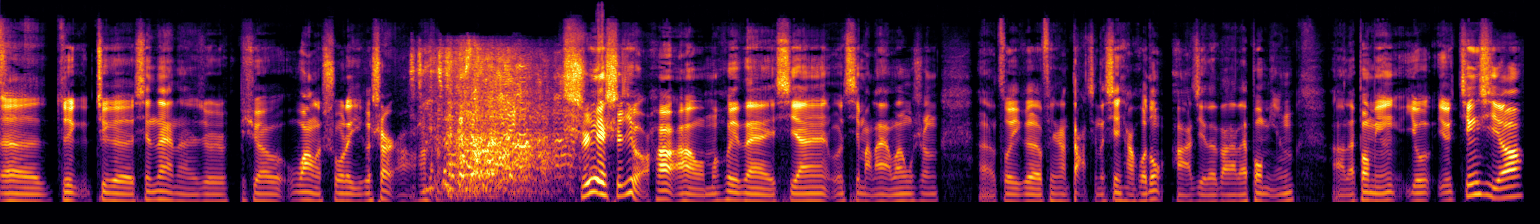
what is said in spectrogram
呃，这个这个现在呢，就是必须要忘了说了一个事儿啊，十月十九号啊，我们会在西安喜马拉雅万物生，呃，做一个非常大型的线下活动啊，记得大家来报名啊，来报名有有惊喜哦，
